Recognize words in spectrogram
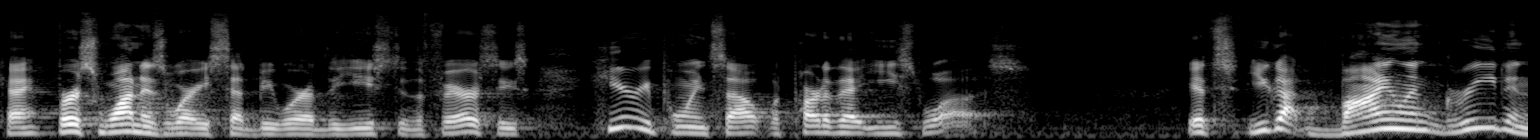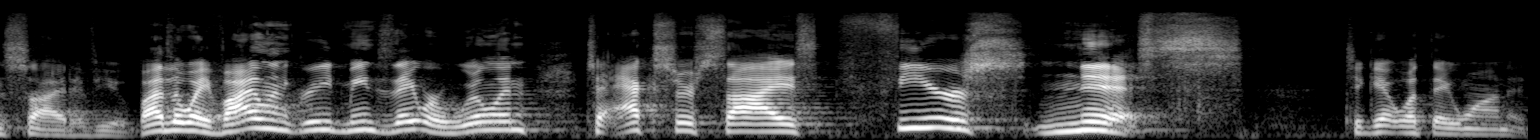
Okay? Verse 1 is where he said, Beware of the yeast of the Pharisees. Here he points out what part of that yeast was. It's you got violent greed inside of you. By the way, violent greed means they were willing to exercise fierceness to get what they wanted,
